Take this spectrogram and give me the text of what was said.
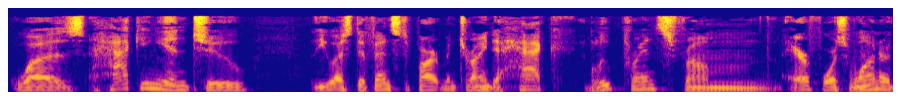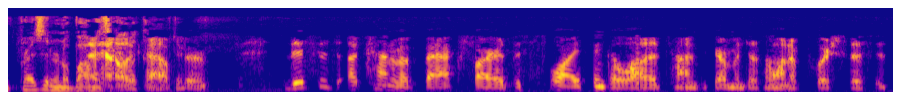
was hacking into the U.S. Defense Department, trying to hack blueprints from Air Force One or President Obama's helicopter. helicopter. This is a kind of a backfire. This is why I think a lot of times the government doesn't want to push this. It's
